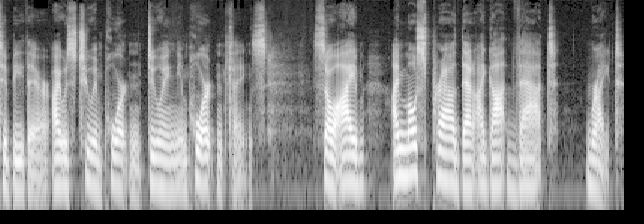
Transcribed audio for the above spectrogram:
to be there. I was too important doing important things. So I'm, I'm most proud that I got that right,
